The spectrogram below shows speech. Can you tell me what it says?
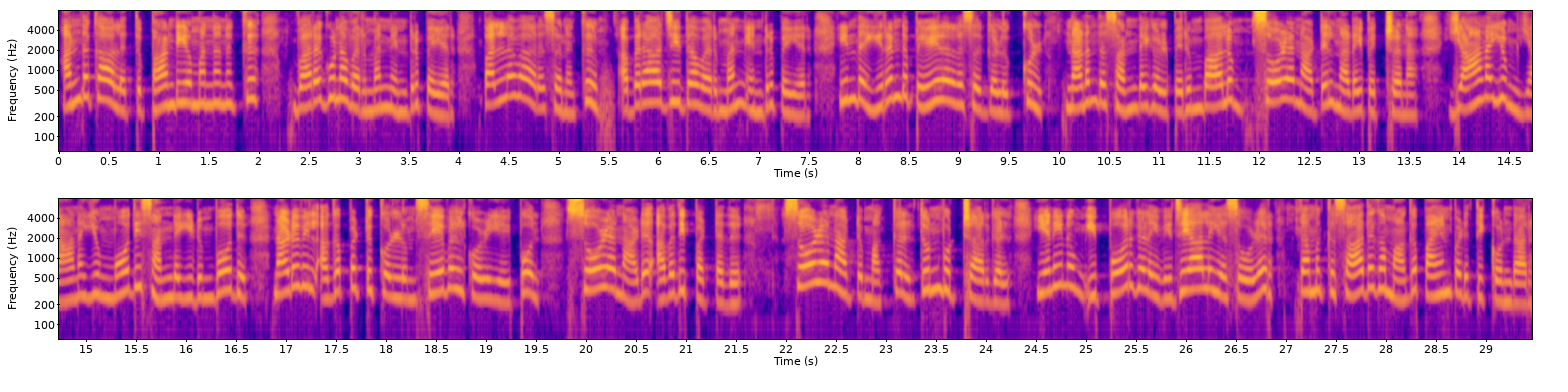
அந்த காலத்து பாண்டிய மன்னனுக்கு வரகுணவர்மன் என்று பெயர் பல்லவ அரசனுக்கு அபராஜிதவர்மன் என்று பெயர். இந்த இரண்டு பேரரசர்களுக்குள் நடந்த சண்டைகள் பெரும்பாலும் சோழ நாட்டில் நடைபெற்றன. யானையும் யானையும் மோதி சண்டையிடும்போது நடுவில் அகப்பட்டு கொள்ளும் சேவல் கோழியைப் போல் சோழ நாடு அவதிப்பட்டது. சோழ நாட்டு மக்கள் துன்புற்றார்கள். எனினும் இப்போர்களை விஜயாலய சோழர் தமக்கு சாதகமாக பயன்படுத்தி கொண்டார்.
